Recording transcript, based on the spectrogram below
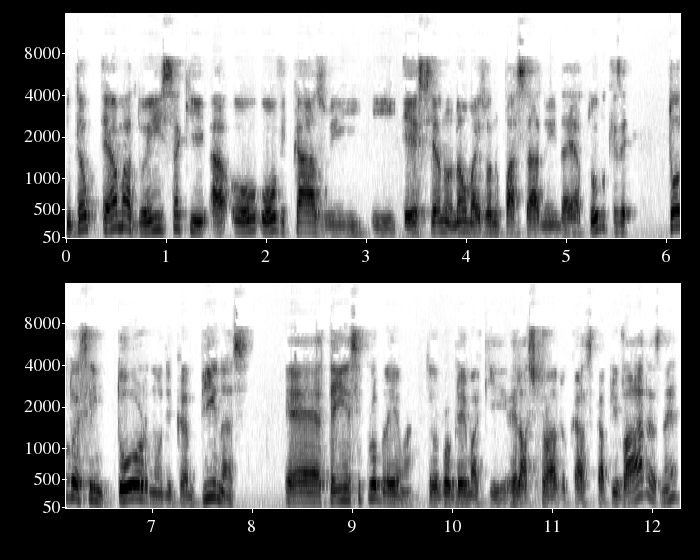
Então, é uma doença que a, houve caso, e, esse ano não, mas ano passado em Indaiatuba, quer dizer, todo esse entorno de Campinas é, tem esse problema. Tem um problema aqui relacionado com as capivaras, né?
